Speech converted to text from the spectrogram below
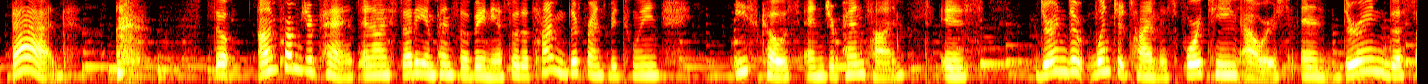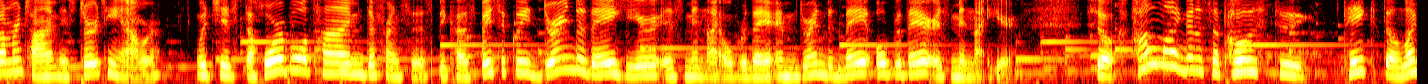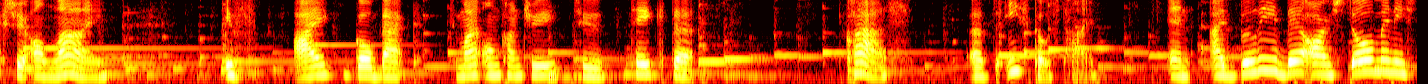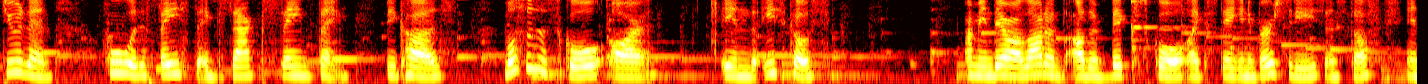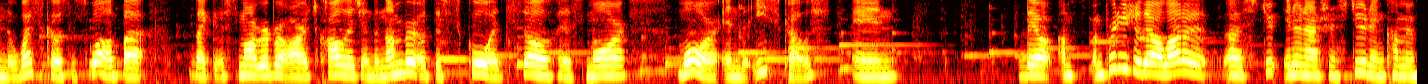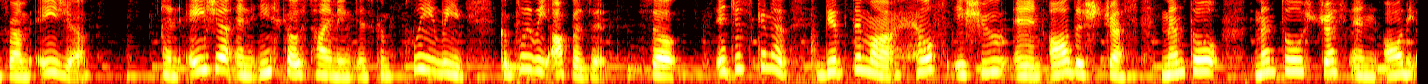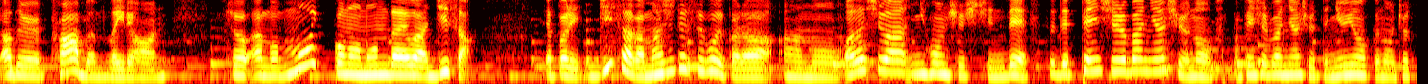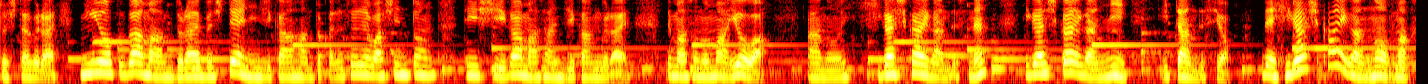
bad So I'm from Japan and I study in Pennsylvania. So the time difference between East Coast and Japan time is during the winter time is 14 hours and during the summertime is 13 hour which is the horrible time differences because basically during the day here is midnight over there and during the day over there is midnight here. So how am I gonna supposed to take the lecture online if I go back to my own country to take the class of the East Coast time? And I believe there are so many students who would face the exact same thing. Because most of the school are in the east coast. I mean there are a lot of other big school like state universities and stuff in the west coast as well but like a small liberal arts college and the number of the school itself is more more in the east coast. And there I'm, I'm pretty sure there are a lot of uh, stu- international students coming from asia and Asia and East Coast timing is completely completely opposite. So it's just gonna give them a health issue and all the stress, mental mental stress and all the other problem later on. So あのもう一個の問題は時差。 やっぱり時差がマジですごいからあの私は日本出身でそれでペンシルバニア州のペンシルバニア州ってニューヨークのちょっと下ぐらい。ニューヨークがまあドライブして2時間半とかでそれでワシントン DC がまあ3時間ぐらい。でまあそのまあ要はあの東海岸ですね。東海岸にいたんですよ。で東海岸のまあ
